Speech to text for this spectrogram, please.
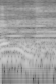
Hey,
